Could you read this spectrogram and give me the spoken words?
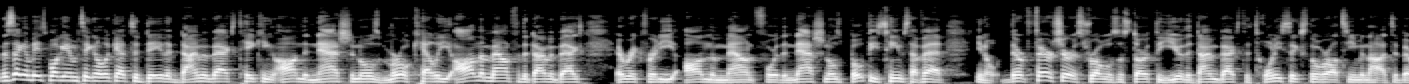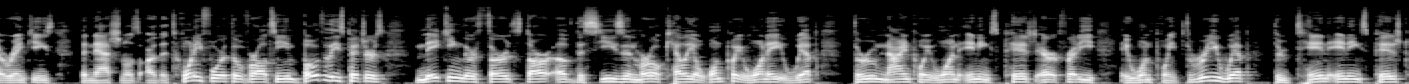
The second baseball game I'm taking a look at today, the Diamondbacks taking on the Nationals. Merrill Kelly on the mound for the Diamondbacks, Erick Fedde on the mound for the Nationals. Both these teams have had, you know, their fair share of struggles to start the year. The Diamondbacks, the 26th overall team in the Hot Tip Bet rankings. The Nationals are the 24th overall team. Both of these pitchers making their third start of the season. Merrill Kelly, a 1.18 whip through 9.1 innings pitched. Erick Fedde, a 1.3 whip through 10 innings pitched.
